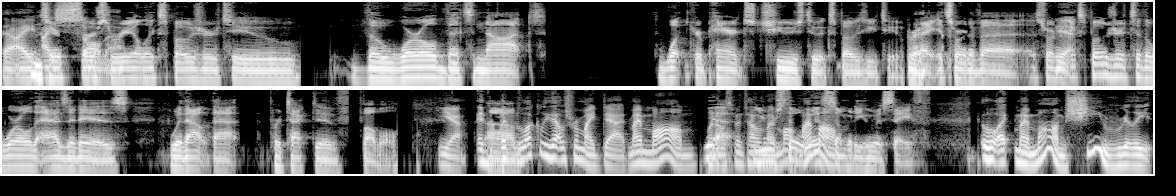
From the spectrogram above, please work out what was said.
that i It's i your saw first that. real exposure to the world that's not what your parents choose to expose you to Right. right, it's sort of a, sort of Yeah. exposure to the world as it is without that protective bubble yeah and but Um, luckily that was from my dad my mom when i was spending time with my mom my with mom somebody who was safe like my mom she really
